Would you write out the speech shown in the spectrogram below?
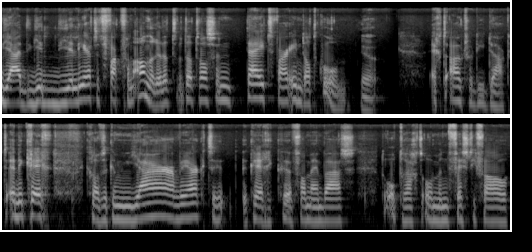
ja, je, je leert het vak van anderen. Dat, dat was een tijd waarin dat kon. Ja echt autodidact. En ik kreeg, ik geloof dat ik een jaar werkte, kreeg ik eh, van mijn baas de opdracht om een festival,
